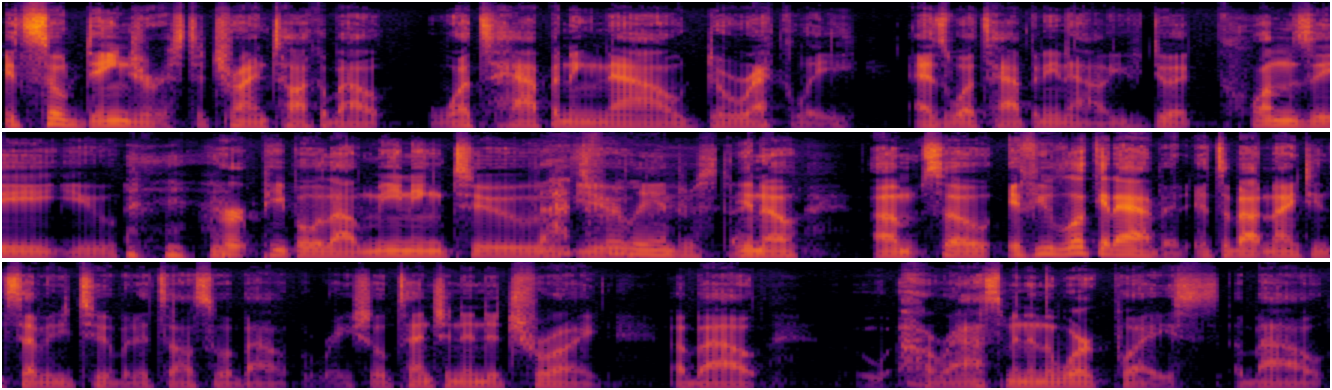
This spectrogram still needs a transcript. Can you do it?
it's so dangerous to try and talk about what's happening now directly as what's happening now. You do it clumsy. You hurt people without meaning to. That's you, really interesting. You know, um, so if you look at Abbott, it's about 1972, but it's also about racial tension in Detroit, about harassment in the workplace, about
